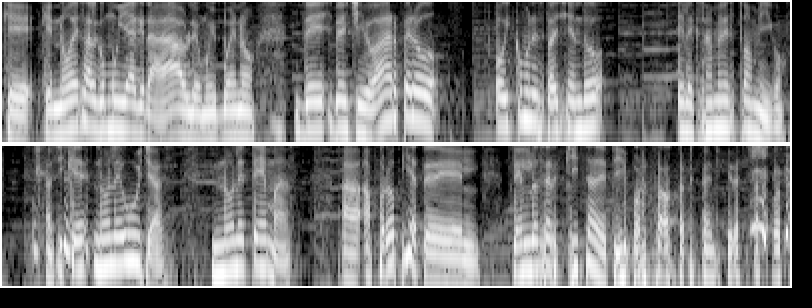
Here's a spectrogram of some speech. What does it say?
que- que no es algo muy agradable, muy bueno de, de llevar, pero hoy como les está diciendo, el examen es tu amigo. Así que no le huyas, no le temas, a- apropiate de él, tenlo cerquita de ti, por favor. Mentiras tampoco.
